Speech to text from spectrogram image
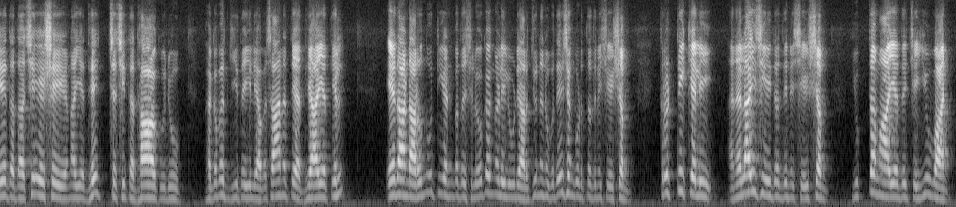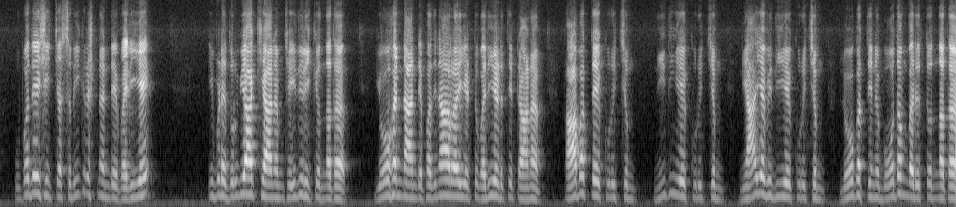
ഏതദശേഷേണ യഥേച്ഛസി തഥാ കുരു ഭഗവത്ഗീതയിലെ അവസാനത്തെ അധ്യായത്തിൽ ഏതാണ്ട് അറുന്നൂറ്റി എൺപത് ശ്ലോകങ്ങളിലൂടെ അർജുനൻ ഉപദേശം കൊടുത്തതിന് ശേഷം ക്രിട്ടിക്കലി അനലൈസ് ചെയ്തതിന് ശേഷം യുക്തമായത് ചെയ്യുവാൻ ഉപദേശിച്ച ശ്രീകൃഷ്ണന്റെ വരിയെ ഇവിടെ ദുർവ്യാഖ്യാനം ചെയ്തിരിക്കുന്നത് യോഹന്നാന്റെ പതിനാറ് എട്ട് വരിയെടുത്തിട്ടാണ്. പാപത്തെക്കുറിച്ചും നീതിയെക്കുറിച്ചും ന്യായവിധിയെക്കുറിച്ചും ലോകത്തിന് ബോധം വരുത്തുന്നത്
